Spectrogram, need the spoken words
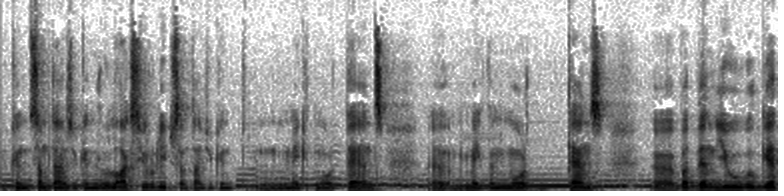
You can sometimes you can relax your lips sometimes you can make it more tense uh, make them more tense. Uh, but then you will get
